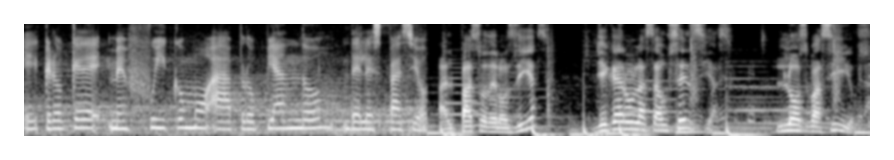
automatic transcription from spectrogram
eh, creo que me fui como apropiando del espacio. Al paso de los días, llegaron las ausencias, los vacíos.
